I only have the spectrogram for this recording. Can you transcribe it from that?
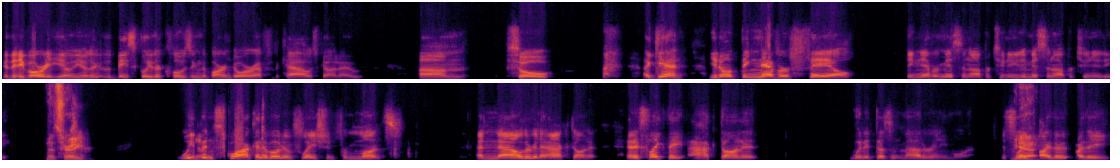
They've already, you know, you know, they're basically they're closing the barn door after the cows got out. Um, so again, you know, they never fail. They never miss an opportunity to miss an opportunity. That's right. We've yep. been squawking about inflation for months, and now they're going to act on it. And it's like they act on it when it doesn't matter anymore. It's like yeah. either are they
